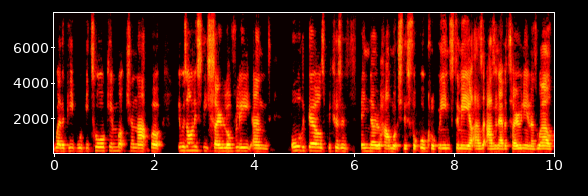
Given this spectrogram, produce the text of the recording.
whether people would be talking much and that, but it was honestly so lovely and all the girls because of they know how much this football club means to me as as an Evertonian as well.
